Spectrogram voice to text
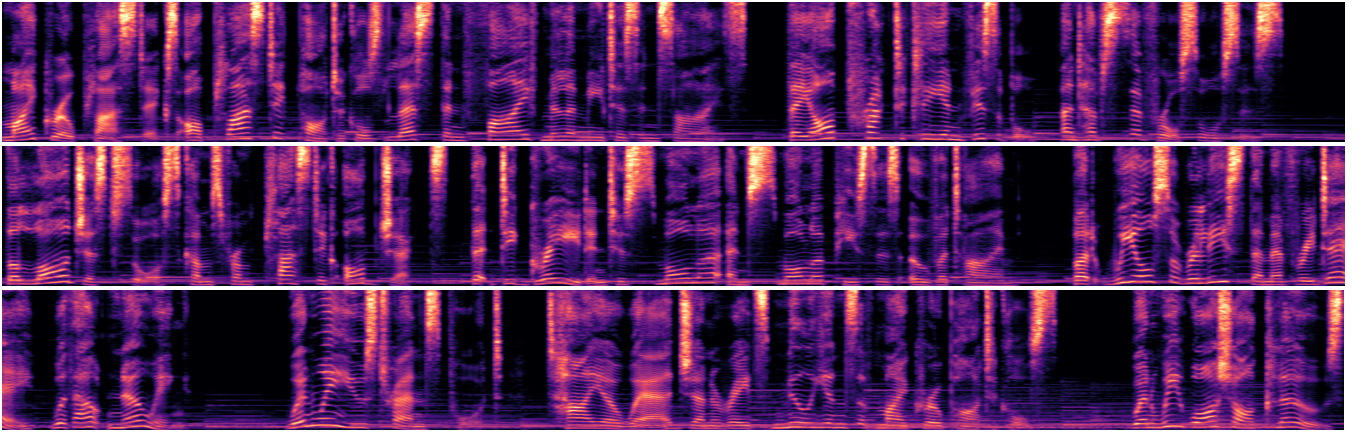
Microplastics are plastic particles less than 5 millimeters in size. They are practically invisible and have several sources. The largest source comes from plastic objects that degrade into smaller and smaller pieces over time. But we also release them every day without knowing. When we use transport, tire wear generates millions of microparticles. When we wash our clothes,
